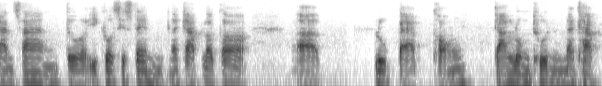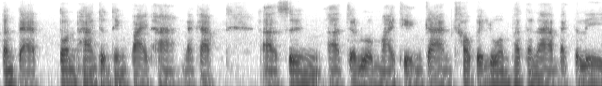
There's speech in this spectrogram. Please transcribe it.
การสร้างตัว ecosystem นะครับแล้วก็รูปแบบของการลงทุนนะครับตั้งแต่ต้นทางจนถึงปลายทางนะครับซึ่งอาจจะรวมหมายถึงการเข้าไปร่วมพัฒนาแบตเตอรี่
